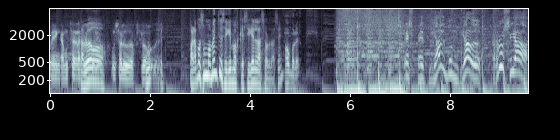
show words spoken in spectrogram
venga, muchas gracias. Hasta luego. Julio. Un saludo. hasta luego. Uh, eh, Paramos un momento y seguimos, que siguen las sordas, ¿eh? Hombre. Especial Mundial Rusia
